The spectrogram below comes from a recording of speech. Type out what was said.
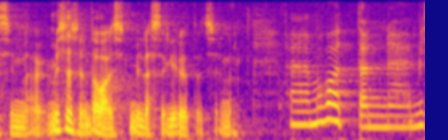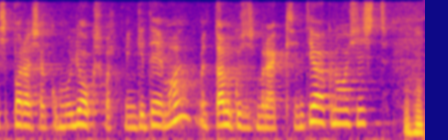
sinna, mis sa sinna tavaliselt, millest sa kirjutad sinna? Äh, ma vaatan, äh, mis parasjagu mul jooksvalt mingi teema on, et alguses ma rääkisin diagnoosist mm, -hmm.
